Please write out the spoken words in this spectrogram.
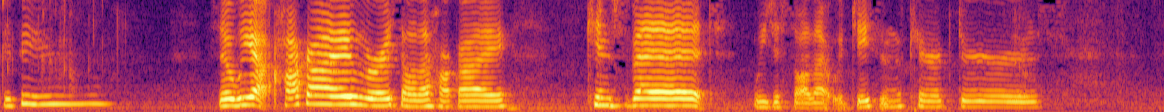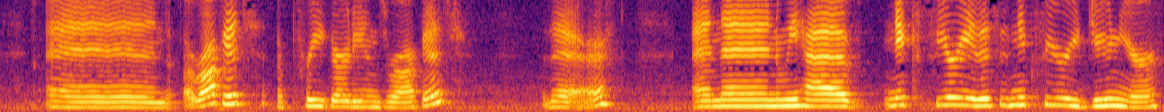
Pew pew. So we got Hawkeye. We already saw that Hawkeye. Kismet. We just saw that with Jason's characters. And a rocket, a pre-Guardians rocket, there. And then we have Nick Fury. This is Nick Fury Jr.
